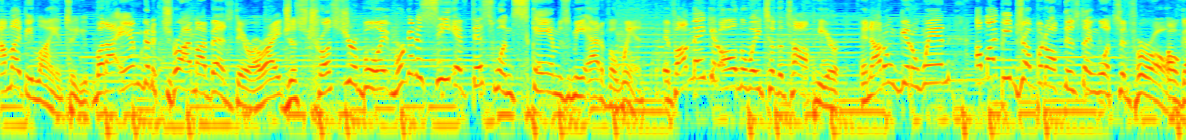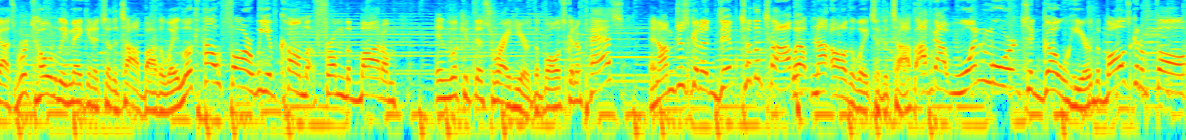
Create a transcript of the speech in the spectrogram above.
I might be lying to you, but I am going to try my best here, all right? Just trust your boy. We're going to see if this one scams me out of a win. If I make it all the way to the top here and I don't get a win, I might be jumping off this thing once and for all. Oh, guys, we're totally making it to the top, by the way. Look how far we have come from the bottom and look at this right here. The ball's going to pass, and I'm just going to dip to the top. Well, not all the way to the top. I've got one more to go here. The ball's going to fall,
